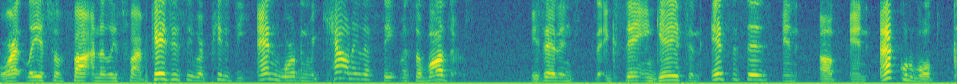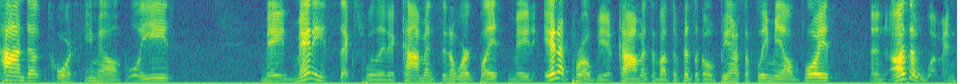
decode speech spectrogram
or at least five, on at least five occasions, he repeated the N-word when recounting the statements of others. He said in, engaged in instances in, of inequitable conduct toward female employees, made many sex-related comments in the workplace, made inappropriate comments about the physical appearance of female employees and other women,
